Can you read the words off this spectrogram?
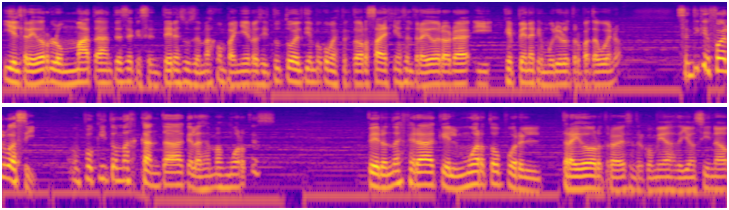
y el traidor lo mata antes de que se enteren sus demás compañeros y tú todo el tiempo como espectador sabes quién es el traidor ahora y qué pena que murió el otro pata bueno. Sentí que fue algo así, un poquito más cantada que las demás muertes, pero no esperaba que el muerto por el traidor, otra vez entre comillas, de John Cena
